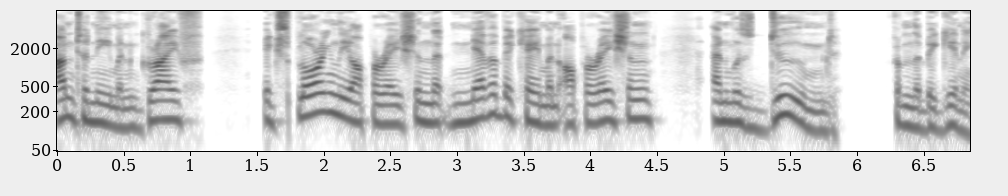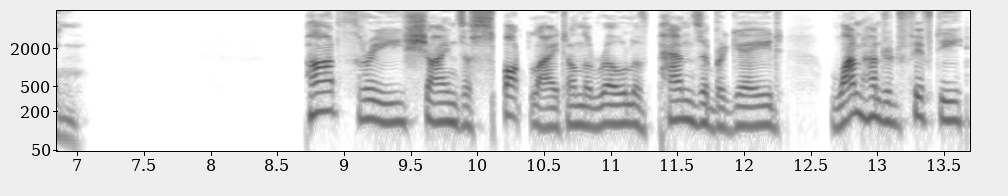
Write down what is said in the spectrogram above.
Unternehmen Greif, exploring the operation that never became an operation and was doomed from the beginning. Part 3 shines a spotlight on the role of Panzer Brigade 150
